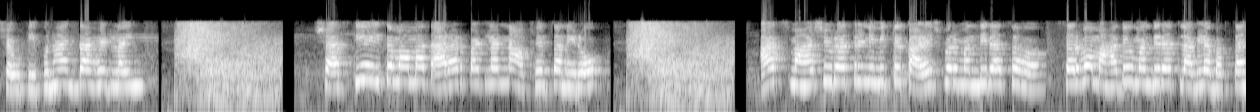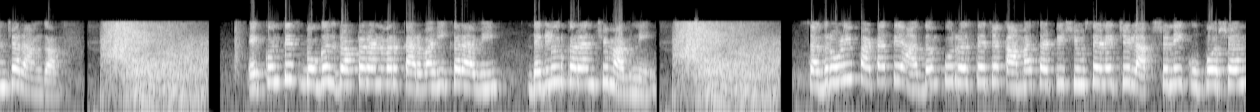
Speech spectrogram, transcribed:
शेवटी पुन्हा एकदा हेडलाईन शासकीय इतमामात आर आर पाटलांना अखेरचा निरोप महाशिवरात्री निमित्त काळेश्वर मंदिरासह सर्व महादेव मंदिरात लागल्या भक्तांच्या रांगा. एकोणतीस बोगस डॉक्टरांवर कारवाई करावी देगलूरकरांची मागणी. सगरोळी फाटा ते आदमपूर रस्त्याच्या कामासाठी शिवसेनेचे लाक्षणिक उपोषण.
